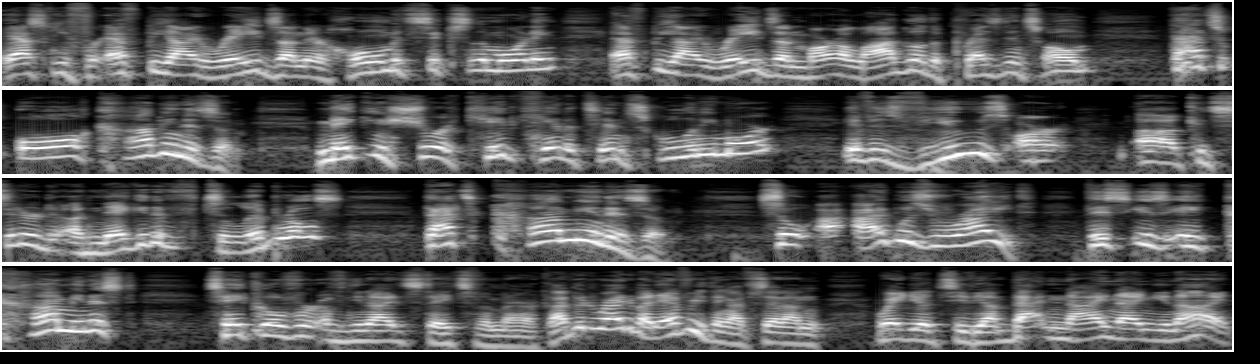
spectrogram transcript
asking for FBI raids on their home at six in the morning, FBI raids on Mar-a-Lago, the president's home. That's all communism. Making sure a kid can't attend school anymore if his views are uh, considered a negative to liberals. That's communism. So I, I was right. This is a communist takeover of the United States of America. I've been right about everything I've said on radio TV. I'm batting 999.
